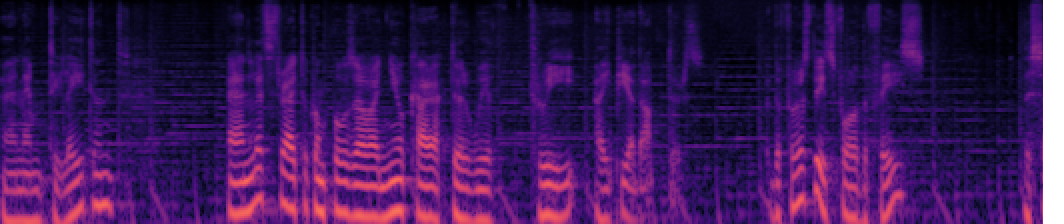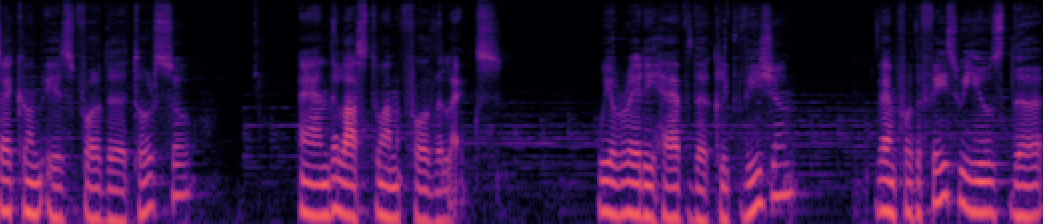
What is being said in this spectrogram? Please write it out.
an empty latent, and let's try to compose our new character with three IP adapters. The first is for the face, the second is for the torso, and the last one for the legs. We already have the clip vision. Then for the face we use the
